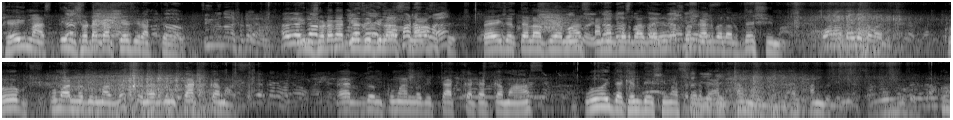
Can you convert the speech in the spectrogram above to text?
সেই মাছ। তিনশো টাকা কেজি রাখতে হবে। তিনশো টাকা। কেজি গিলাস মাছ। এই যে তেলাপিয়া মাছ আমাদের বাজারে সকালবেলা দেশি মাছ। খুব কুমার নদীর মাছ দেখছেন? একদম টাটকা মাছ। একদম কুমার নদীর টাটকা টাটকা মাছ। ওই দেখেন দেশি মাছ করবে আলহামদুলিল্লাহ আলহামদুলিল্লাহ। খুব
